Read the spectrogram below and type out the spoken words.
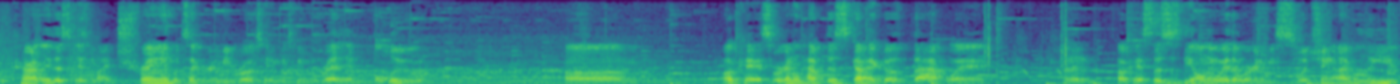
So currently this is my train. Looks like we're going to be rotating between red and blue. Um, okay, so we're to have this guy go that way. And then, okay, so this is the only way that we're to be switching, I believe.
